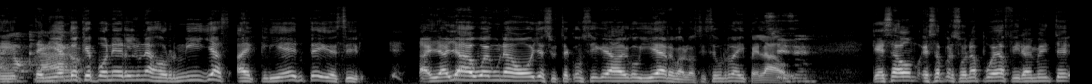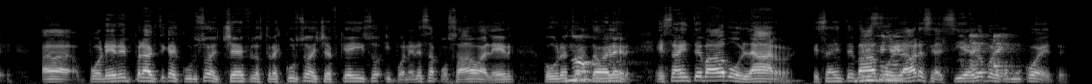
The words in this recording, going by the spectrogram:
eh, no, claro. teniendo que ponerle unas hornillas al cliente y decir, ahí hay agua en una olla, si usted consigue algo, hiérvalo, así sea un rey pelado Sí, sí. que esa, esa persona pueda finalmente ah, poner en práctica el curso del chef, los tres cursos de chef que hizo y poner esa posada a valer con un restaurante a valer. Esa gente va a volar, esa gente va a volar hacia el cielo, pero como un cohete.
